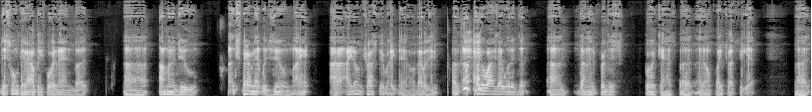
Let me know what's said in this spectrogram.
this won't get out before then, but uh, I'm going to do experiment with Zoom. I, I I don't trust it right now. That was uh, otherwise I would have done, uh, done it for this broadcast, but I don't quite trust it yet. But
